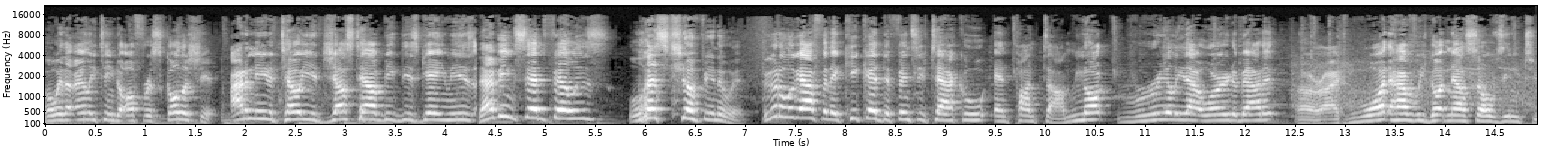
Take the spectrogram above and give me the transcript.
but we're the only team to offer a scholarship. I don't need to tell you just how big this game is. That being said, fellas, let's jump into it. We've got to look out for the kicker, defensive tackle, and punter. I'm not really that worried about it. All right, what have we gotten ourselves into?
